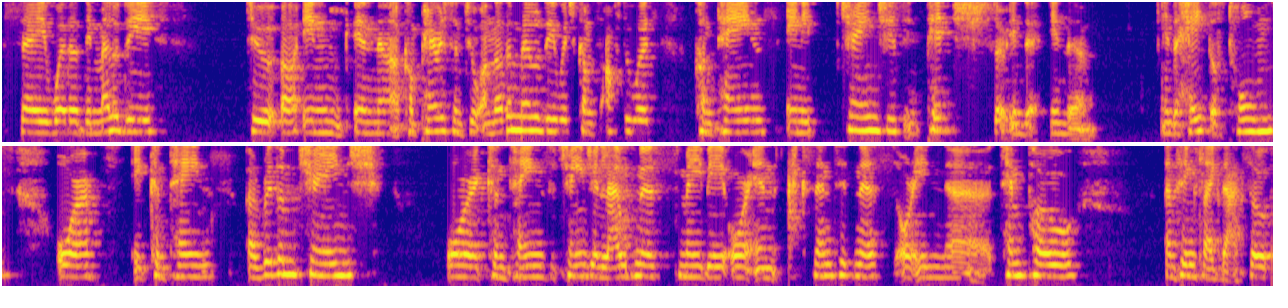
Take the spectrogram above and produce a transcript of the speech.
say whether the melody to uh, in in uh, comparison to another melody which comes afterwards contains any changes in pitch so in the in the in the height of tones or it contains a rhythm change or it contains a change in loudness, maybe, or in accentedness, or in uh, tempo, and things like that. So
